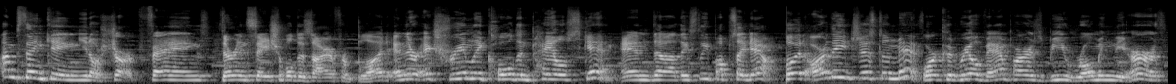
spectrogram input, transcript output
I'm thinking, you know, sharp fangs, their insatiable desire for blood, and their extremely cold and pale skin, and uh, they sleep upside down. But are they just a myth? Or could real vampires be roaming the earth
